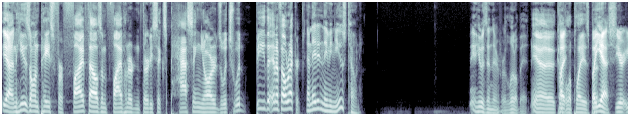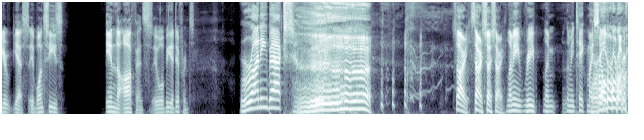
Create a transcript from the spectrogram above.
yeah, and he's on pace for five thousand five hundred and thirty-six passing yards, which would be the NFL record. And they didn't even use Toney. I mean, he was in there for a little bit. Yeah, a couple But- of plays, But yes, you're you're yes, it, once he's in the offense, it will be a difference. Running backs. sorry, sorry, sorry, sorry. Let me re let me, let me take myself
